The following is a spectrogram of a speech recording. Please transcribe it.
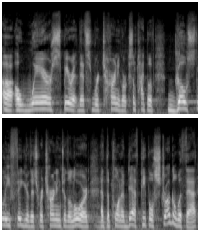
uh, aware spirit that's returning or some type of ghostly figure that's returning to the Lord at the point of death. People struggle with that,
